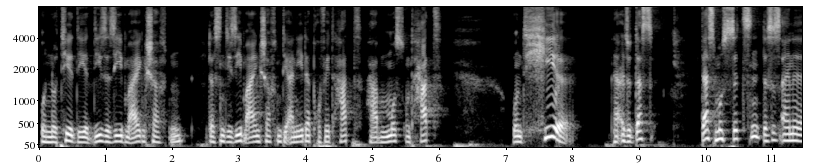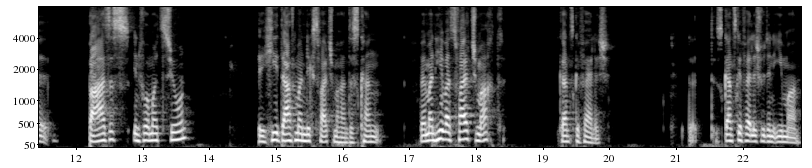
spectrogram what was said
und notiere dir diese sieben Eigenschaften. Das sind die sieben Eigenschaften, die ein jeder Prophet hat, haben muss und hat. Und hier, also das, das muss sitzen, das ist eine Basisinformation. Hier darf man nichts falsch machen. Das kann, wenn man hier was falsch macht, ganz gefährlich. Das ist ganz gefährlich für den Iman.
